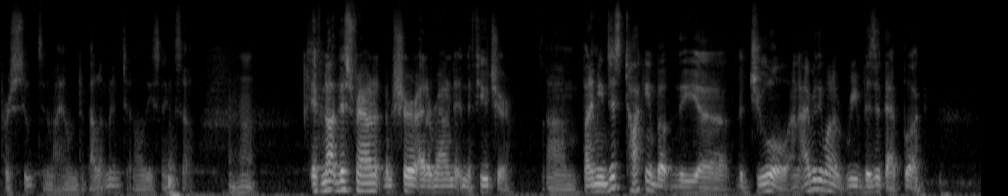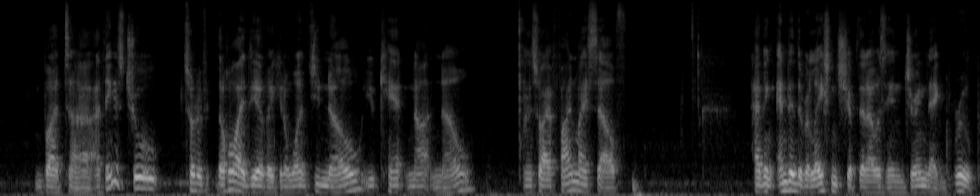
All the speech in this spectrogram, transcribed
pursuits and my own development and all these things. So mhm. if not this round, I'm sure at a round in the future. Um, but I mean, just talking about the uh, the jewel, and I really want to revisit that book. But uh, I think it's true, sort of the whole idea of like you know, once you know, you can't not know, and so I find myself having ended the relationship that I was in during that group,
